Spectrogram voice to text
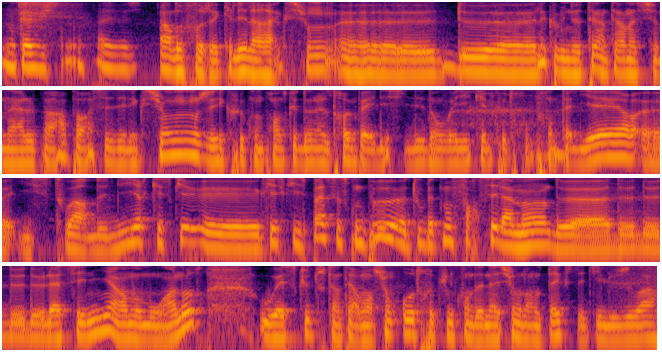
Donc juste, allez, vas-y. Arnaud Froget, quelle est la réaction euh, de euh, la communauté internationale par rapport à ces élections? J'ai cru comprendre que Donald Trump avait décidé d'envoyer quelques troupes frontalières, euh, histoire de dire qu'est-ce, que, euh, qu'est-ce qui se passe? Est-ce qu'on peut euh, tout bêtement forcer la main de, de, de, de- de la CENI à un moment ou à un autre? Ou est-ce que toute intervention autre qu'une condamnation dans le texte est illusoire?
